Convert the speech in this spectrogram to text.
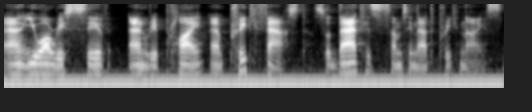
and you will receive and reply uh, pretty fast. So that is something that's pretty nice.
